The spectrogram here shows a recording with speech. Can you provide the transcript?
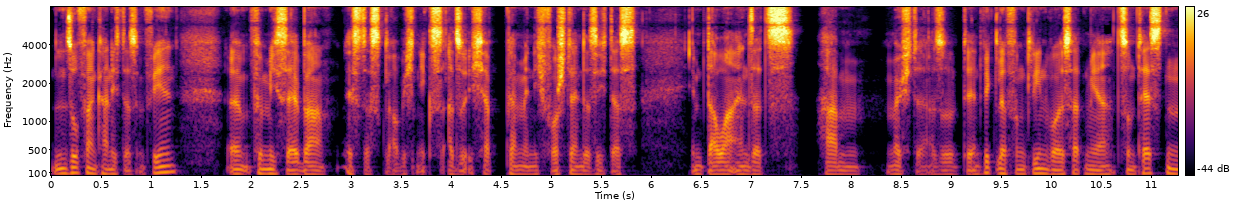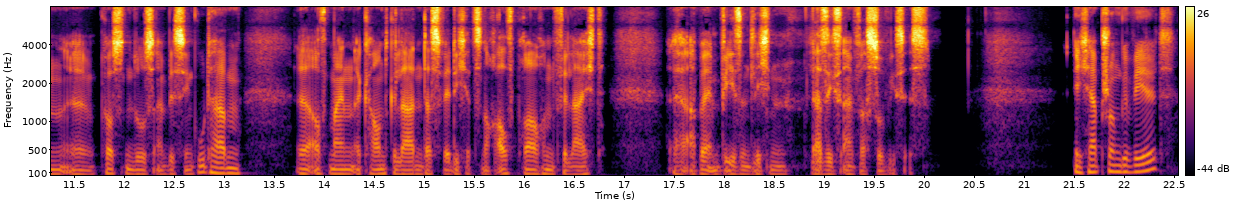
Insofern kann ich das empfehlen. Ähm, für mich selber ist das, glaube ich, nichts. Also ich hab, kann mir nicht vorstellen, dass ich das im Dauereinsatz haben möchte. Also der Entwickler von Clean Voice hat mir zum Testen äh, kostenlos ein bisschen Guthaben äh, auf meinen Account geladen. Das werde ich jetzt noch aufbrauchen vielleicht. Äh, aber im Wesentlichen lasse ich es einfach so, wie es ist. Ich habe schon gewählt.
